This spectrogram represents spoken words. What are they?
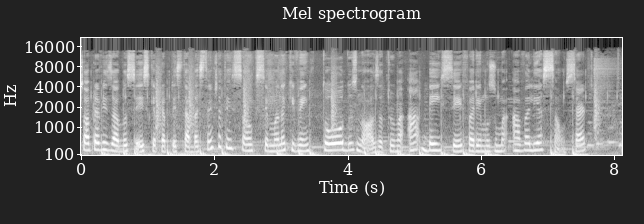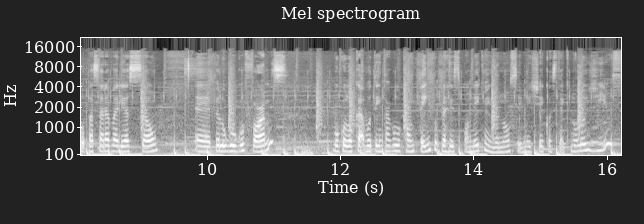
só para avisar vocês que é para prestar bastante atenção que semana que vem todos nós, a turma A, B e C, faremos uma avaliação, certo? Vou passar a avaliação é, pelo Google Forms. Vou colocar, vou tentar colocar um tempo para responder, que ainda não sei mexer com as tecnologias.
